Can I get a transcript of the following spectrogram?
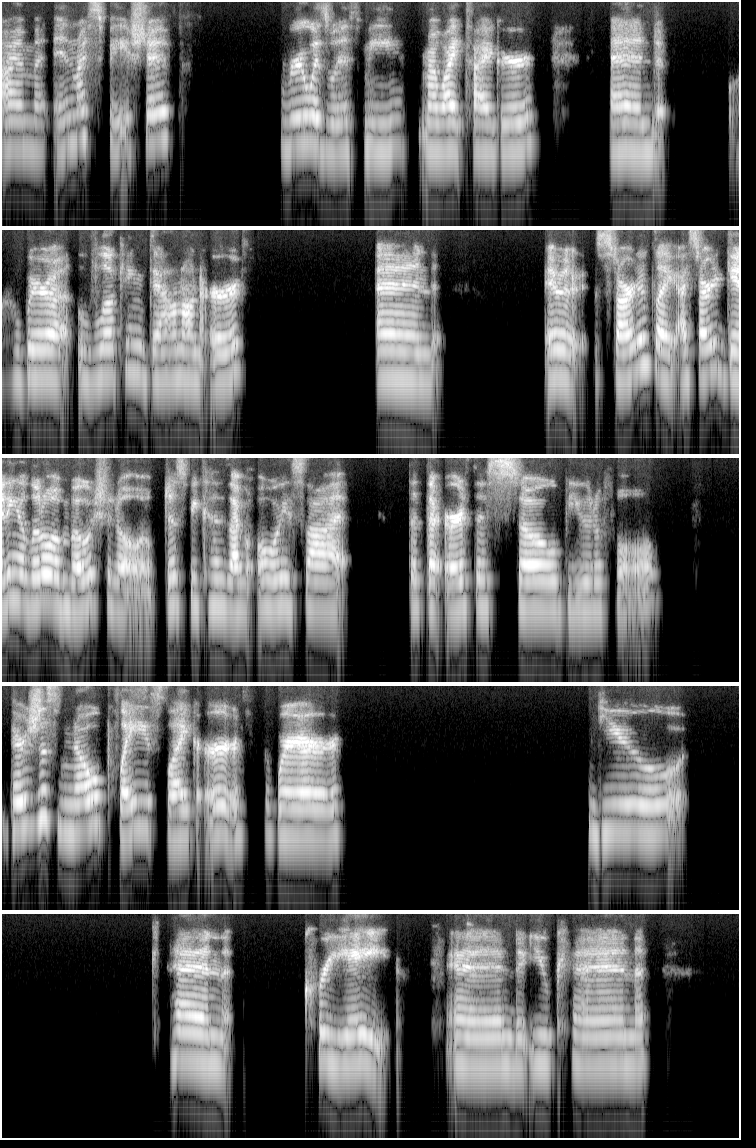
I'm in my spaceship. Rue is with me, my white tiger, and we're uh, looking down on Earth. And it started like I started getting a little emotional just because I've always thought that the Earth is so beautiful. There's just no place like Earth where you can create and you can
